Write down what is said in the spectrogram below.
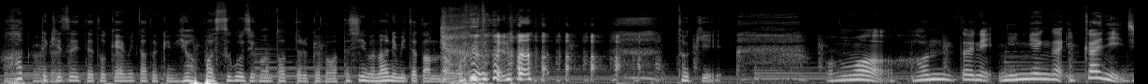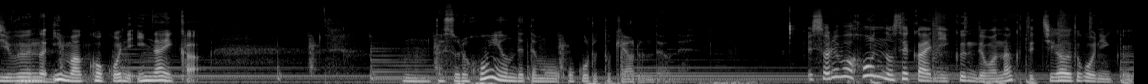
はって気づいて時計見た時にやっぱすごい時間経ってるけど私今何見てたんだろうみたいな。時思う。本当に人間がいかに自分の今ここにいないか、うん。私それ本読んでても怒る時あるんだよね。それは本の世界に行くんではなくて違うところに行く？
